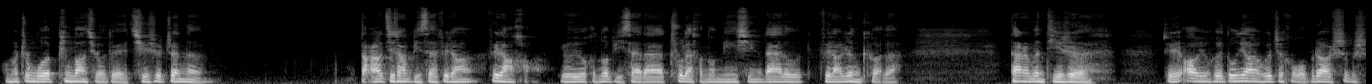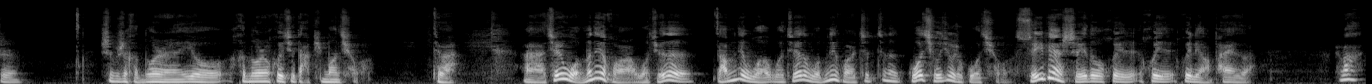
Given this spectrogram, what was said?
我们中国乒乓球队其实真的打了几场比赛非常非常好，有有很多比赛大家出来很多明星，大家都非常认可的。但是问题是，这奥运会东京奥运会之后，我不知道是不是。是不是很多人又很多人会去打乒乓球，对吧？啊，其实我们那会儿，我觉得咱们那我我觉得我们那会儿真真的国球就是国球，随便谁都会会会两拍子，是吧？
